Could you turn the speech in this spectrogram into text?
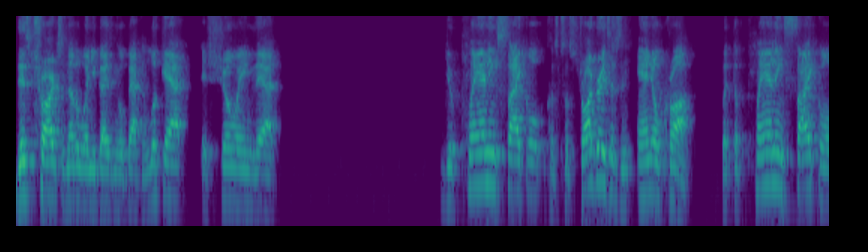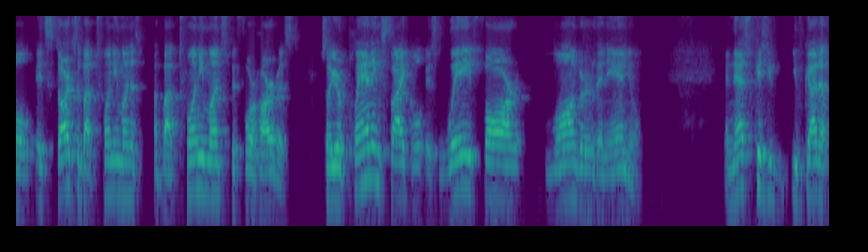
this chart's another one you guys can go back and look at. It's showing that your planning cycle, because so strawberries is an annual crop, but the planning cycle, it starts about 20 months, about 20 months before harvest. So your planning cycle is way far longer than annual. And that's because you, you've got to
